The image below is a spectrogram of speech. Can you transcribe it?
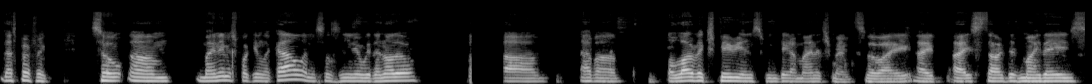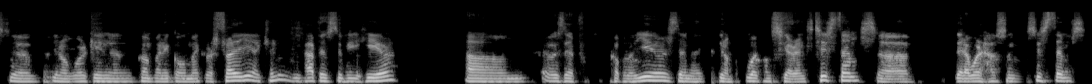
That's perfect. So um, my name is Joaquin Lacalle. I'm a sales engineer with Denodo. Um, I have a, a lot of experience with data management. So I I, I started my days, uh, you know, working in a company called MicroStrategy. Actually, it happens to be here. Um, I was there for a couple of years. Then I, you know, worked on CRM systems, uh, data warehousing systems,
